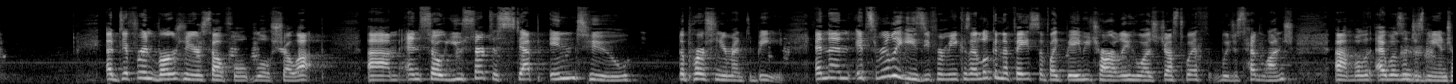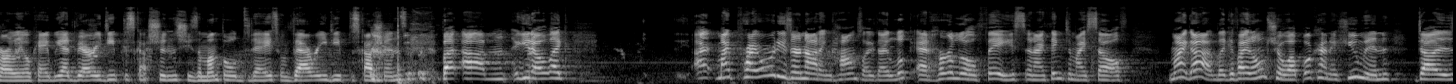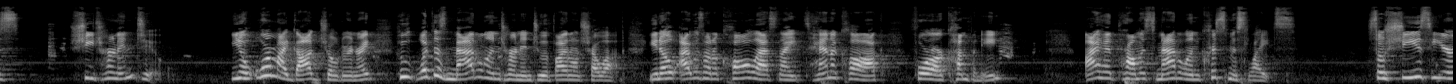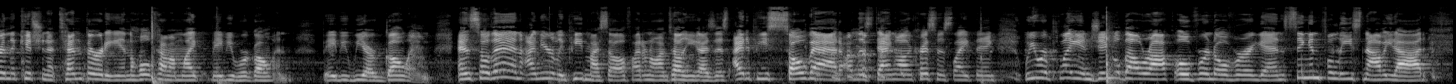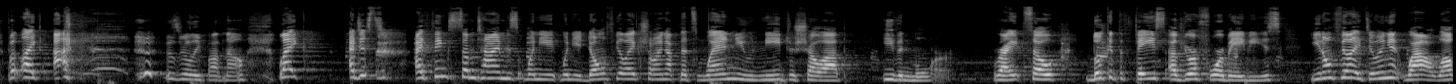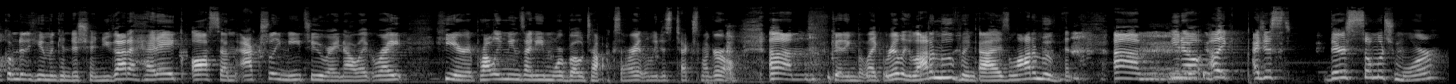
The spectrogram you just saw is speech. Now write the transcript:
a different version of yourself will, will show up. Um, and so you start to step into the person you're meant to be. And then it's really easy for me because I look in the face of like baby Charlie, who I was just with. We just had lunch. Um, well, it wasn't just me and Charlie, okay? We had very deep discussions. She's a month old today, so very deep discussions. but, um, you know, like, I, my priorities are not in conflict. I look at her little face and I think to myself, my God, like, if I don't show up, what kind of human does she turn into? You know, or my godchildren, right? Who, what does Madeline turn into if I don't show up? You know, I was on a call last night, 10 o'clock for our company. I had promised Madeline Christmas lights. So she's here in the kitchen at 10:30 and the whole time I'm like, "Baby, we're going. Baby, we are going." And so then I nearly peed myself. I don't know I'm telling you guys this. I had to pee so bad on this dang on Christmas light thing. We were playing Jingle Bell Rock over and over again, singing Feliz Navidad. But like I it was really fun though. Like I just I think sometimes when you when you don't feel like showing up, that's when you need to show up even more. Right? So look at the face of your four babies. You don't feel like doing it? Wow, welcome to the human condition. You got a headache? Awesome. Actually, me too right now. Like right here. It probably means I need more Botox. All right, let me just text my girl. Um, kidding, but like really, a lot of movement, guys. A lot of movement. Um, you know, like I just there's so much more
